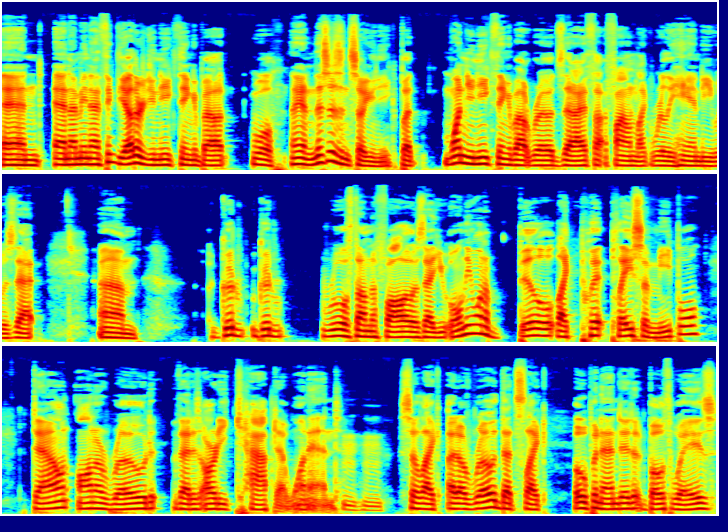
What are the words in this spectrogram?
and and I mean, I think the other unique thing about well, again, this isn't so unique, but one unique thing about roads that I thought found like really handy was that, um, a good good rule of thumb to follow is that you only want to build like put place a meeple down on a road that is already capped at one end. Mm-hmm. So like a, a road that's like open ended both ways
